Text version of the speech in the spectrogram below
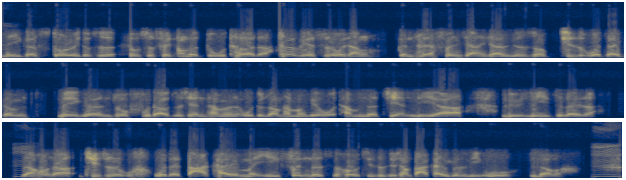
每一个 story 都是都是非常的独特的，特别是我想跟大家分享一下的，就是说，其实我在跟每个人做辅导之前，他们我都让他们给我他们的简历啊、履历之类的。然后呢？其实我我在打开每一份的时候，其实就像打开一个礼物，知道吗？嗯。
